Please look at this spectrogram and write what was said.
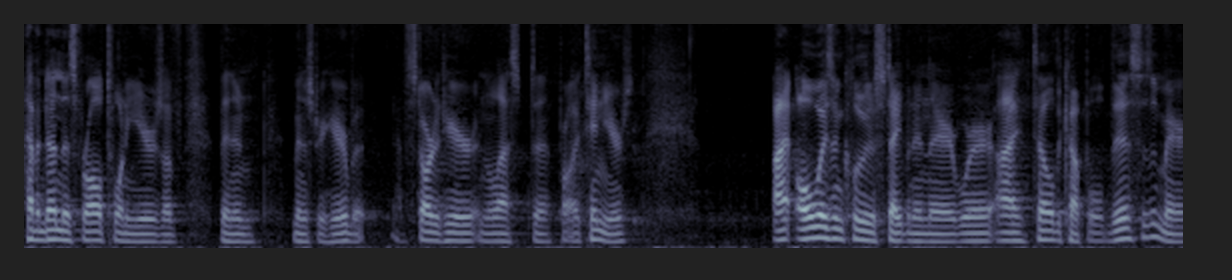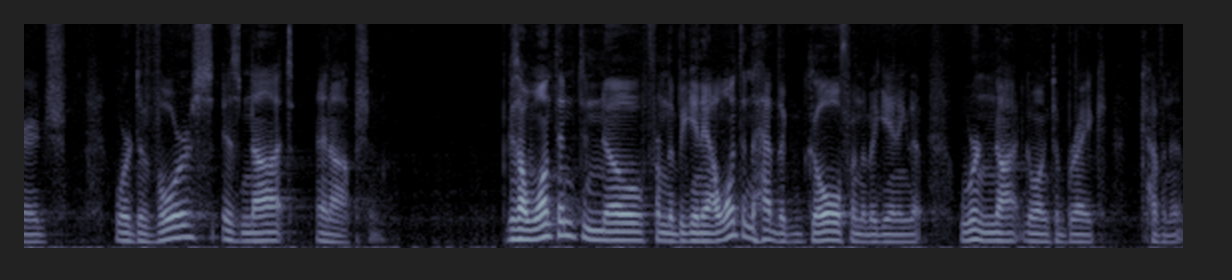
haven't done this for all 20 years. I've been in ministry here, but I've started here in the last uh, probably 10 years. I always include a statement in there where I tell the couple, this is a marriage where divorce is not an option. Because I want them to know from the beginning, I want them to have the goal from the beginning that we're not going to break covenant.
